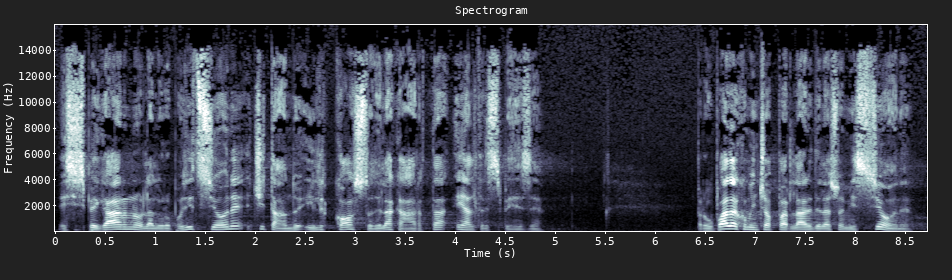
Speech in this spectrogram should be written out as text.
E si spiegarono la loro posizione citando il costo della carta e altre spese. Prabhupada cominciò a parlare della sua missione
